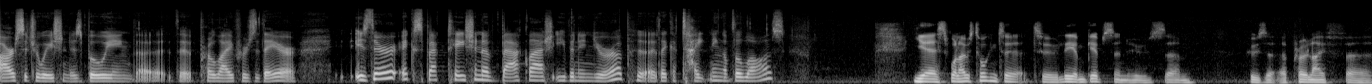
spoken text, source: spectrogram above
our situation is buoying the the pro-lifers there. Is there expectation of backlash even in Europe, uh, like a tightening of the laws? Yes. Well, I was talking to to Liam Gibson, who's um, who's a, a pro-life uh,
